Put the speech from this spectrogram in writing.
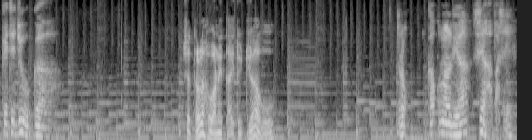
Kece juga. setelah wanita itu jauh, Truk, kau kenal dia siapa sih?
